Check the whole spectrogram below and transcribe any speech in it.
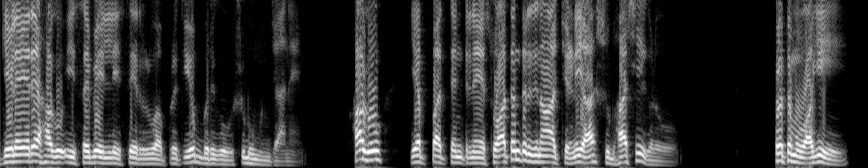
ಗೆಳೆಯರೇ ಹಾಗೂ ಈ ಸಭೆಯಲ್ಲಿ ಸೇರಿರುವ ಪ್ರತಿಯೊಬ್ಬರಿಗೂ ಶುಭ ಮುಂಜಾನೆ. ಹಾಗೂ ಎಪ್ಪತ್ತೆಂಟನೇ ಸ್ವಾತಂತ್ರ್ಯ ದಿನಾಚರಣೆಯ ಶುಭಾಶಯಗಳು. ಪ್ರಥಮವಾಗಿ,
